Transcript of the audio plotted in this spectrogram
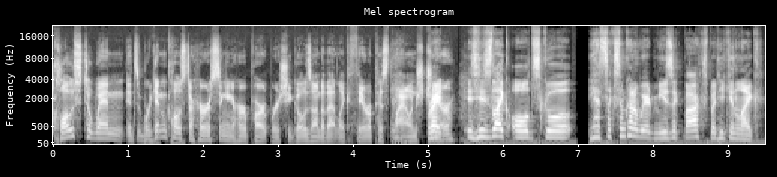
close to when it's we're getting close to her singing her part where she goes onto that like therapist lounge chair. right. Is he's like old school? Yeah, it's like some kind of weird music box, but he can like.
